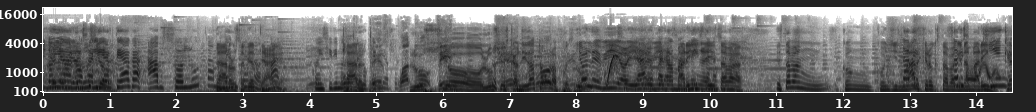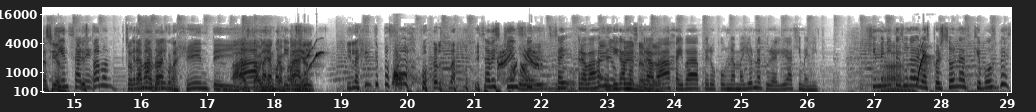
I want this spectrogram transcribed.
yo le Doña vi a Rosalía. Arteaga, absolutamente Claro, Rosalía normal. Arteaga. Coincidimos Claro en que- peluquería. pues. Cuatro, Lucio, Lucio es candidato ahora, pues. ¿no? Yo le vi, oye, claro, yo le vi a Marín, ahí estaba. Estaban con, con Gilmar, ¿Sabes- creo que estaban en Amarín. ¿quién, ¿Qué hacían? quién sale Estaban tratando de hablar algo? con la gente y. Ah, estaban ya en motivar. campaña. Sí. Y la gente pasaba por al lado. y- ¿Sabes quién se- trabaja, digamos, pena, trabaja y va, pero con la mayor naturalidad, Jimenita? Jimenita Ah. es una de las personas que vos ves,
